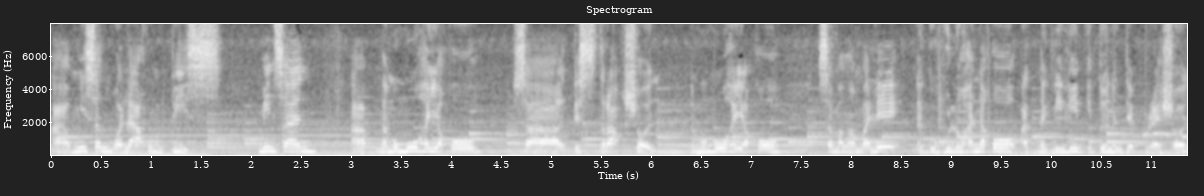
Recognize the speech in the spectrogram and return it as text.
ah, minsan wala akong peace. Minsan, ah, namumuhay ako sa distraction. Namumuhay ako sa mga mali, naguguluhan ako at naglilid ito ng depression.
